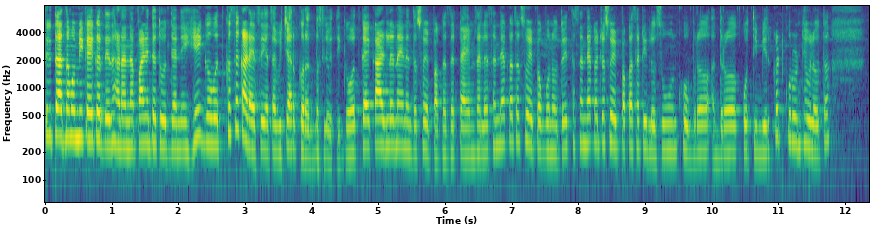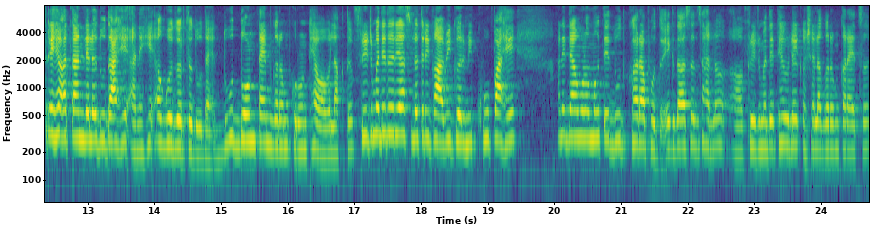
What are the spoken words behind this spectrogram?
तरी तर आता मग मी काय करते झाडांना पाणी देतो त्याने हे गवत कसं काढायचं याचा विचार करत बसले होते. गवत काय काढलं नाही नंतर स्वयंपाकाचा टाईम झालं. संध्याकाळचा स्वयंपाक बनवतोय. तर संध्याकाळच्या स्वयंपाकासाठी लसूण खोबरं अद्रक कोथिंबीर कट करून ठेवलं होतं. तर हे आता आणलेलं दूध आहे आणि हे अगोदरचं दूध आहे. दूध दोन टाईम गरम करून ठेवावं लागतं. फ्रीजमध्ये जरी असलं तरी गावी गरमी खूप आहे. आणि त्यामुळं मग ते दूध खराब होतं. एकदा असं झालं फ्रीजमध्ये ठेवले कशाला गरम करायचं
